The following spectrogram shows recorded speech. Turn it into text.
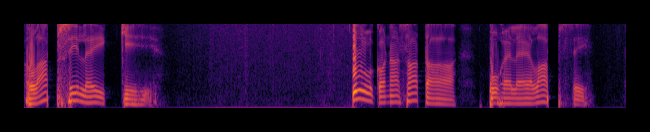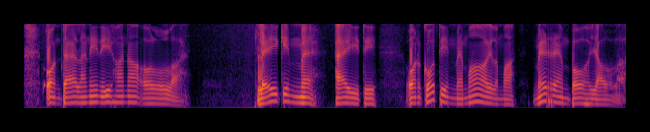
Lapsi leikkii. Ulkona sataa, puhelee lapsi. On täällä niin ihana olla. Leikimme, äiti, on kotimme maailma meren pohjalla.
